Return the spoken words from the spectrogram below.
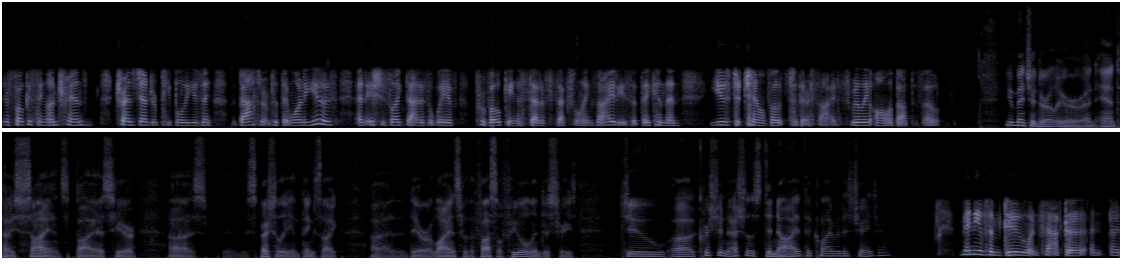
they're focusing on trans transgender people using the bathrooms that they want to use, and issues like that as a way of provoking a set of sexual anxieties that they can then use to channel votes to their side. It's really all about the vote. You mentioned earlier an anti-science bias here, uh, especially in things like uh, their alliance with the fossil fuel industries. Do uh, Christian nationalists deny the climate is changing? Many of them do. In fact, a, a,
